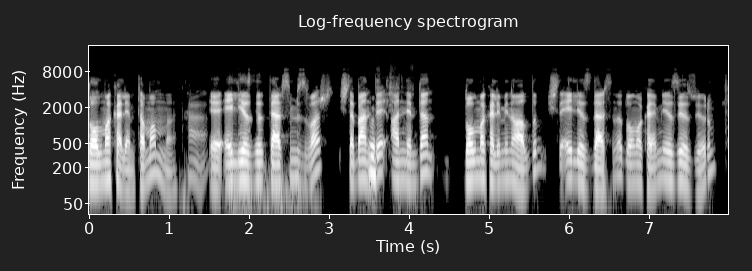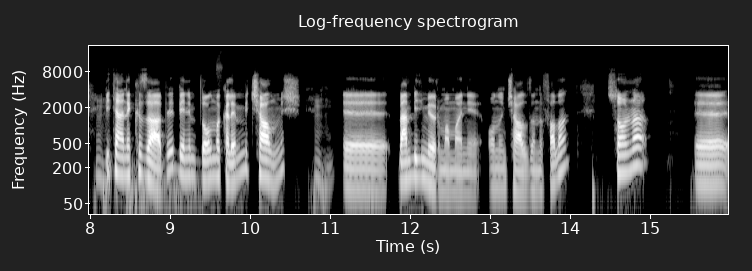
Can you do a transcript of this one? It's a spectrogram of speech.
Dolma kalem tamam mı? Ha. Ee, el yazı dersimiz var. İşte ben de annemden dolma kalemini aldım. İşte el yazı dersinde dolma kalemle yazı yazıyorum. Hı hı. Bir tane kız abi benim dolma kalemimi çalmış. Ee, ben bilmiyorum ama hani onun çaldığını falan. Sonra e,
